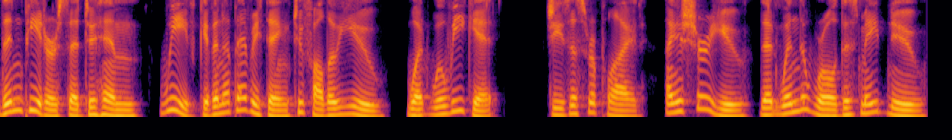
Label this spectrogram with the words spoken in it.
Then Peter said to him, We've given up everything to follow you. What will we get? Jesus replied, I assure you that when the world is made new,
